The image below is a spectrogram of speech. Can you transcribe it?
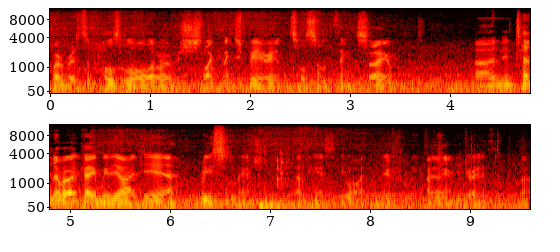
whether it's a puzzle or whether it's just like an experience or something. So uh, Nintendo gave me the idea recently actually. Down here see what I can do for me. I don't think I can do anything but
